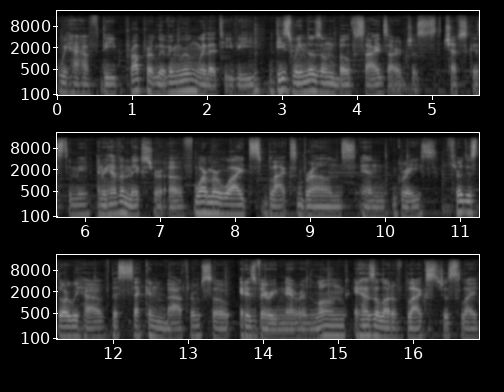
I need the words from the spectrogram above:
we have the proper living room with a TV. These windows on both sides are just chef's kiss to me. And we have a mixture of warmer whites, blacks, browns, and grays. Through this door we have the second bathroom, so it is very narrow and long. It has a lot of blacks just like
